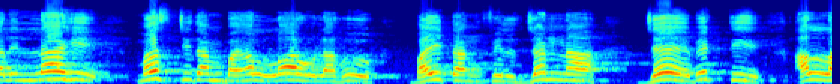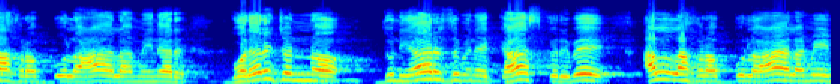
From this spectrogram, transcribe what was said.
আলিল্লাহি মসজিদাম ফিল জান্নাহ যে ব্যক্তি আল্লাহ রব্বুল আলমিনের ঘরের জন্য দুনিয়ার জমিনে কাজ করবে, আল্লাহ রব্বুল আলমিন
